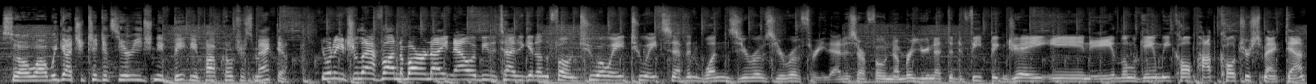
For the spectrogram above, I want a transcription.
So uh, we got your tickets here. Each need to beat me in Pop Culture Smackdown. You want to get your laugh on tomorrow night? Now would be the time to get on the phone 208 287 1003. That is our phone number. You're going to have to defeat Big J in a little game we call Pop Culture Smackdown.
